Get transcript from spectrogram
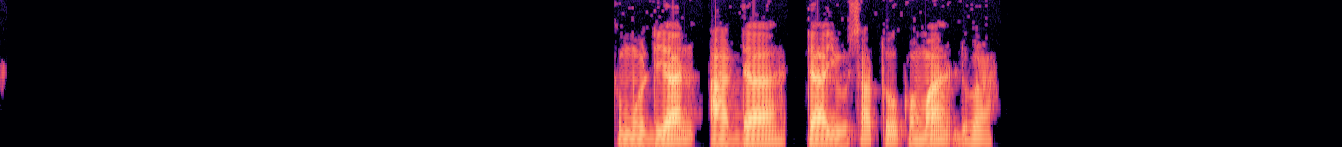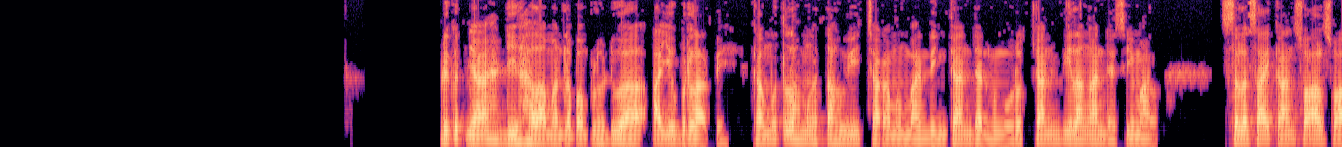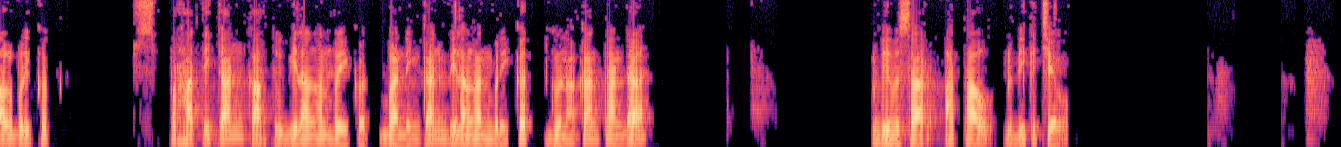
Kemudian ada Dayu 1,2. Berikutnya, di halaman 82, ayo berlatih. Kamu telah mengetahui cara membandingkan dan mengurutkan bilangan desimal. Selesaikan soal-soal berikut. Perhatikan kartu bilangan berikut. Bandingkan bilangan berikut, gunakan tanda lebih besar atau lebih kecil.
